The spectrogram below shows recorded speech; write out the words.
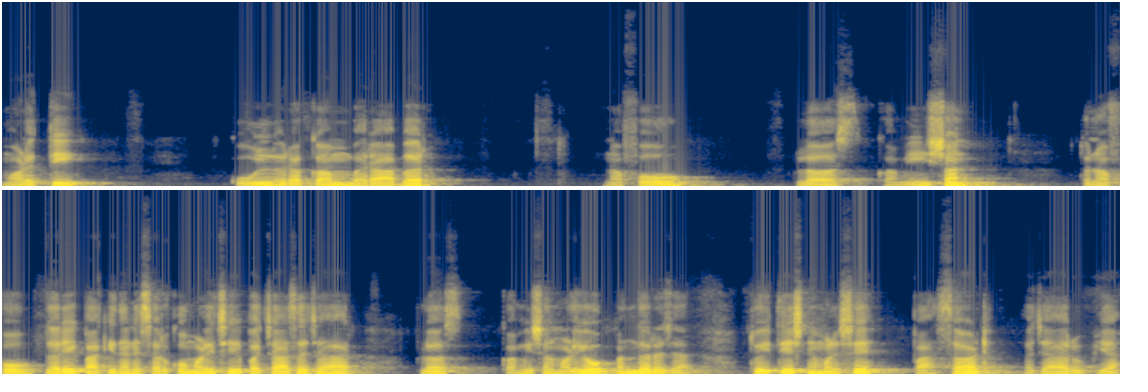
મળતી કુલ રકમ બરાબર નફો પ્લસ કમિશન. તો નફો દરેક ભાગીદારને સરખો મળે છે, પચાસ હજાર પ્લસ કમિશન મળ્યું પંદર હજાર. તો હિતેશને મળશે પાસઠ હજાર રૂપિયા.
